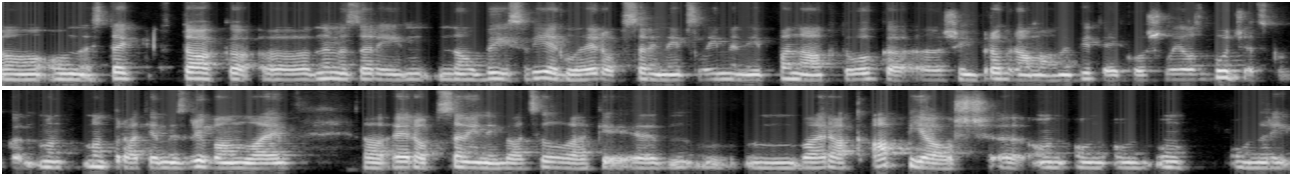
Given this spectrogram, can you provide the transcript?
Un es teiktu, tā, ka nemaz arī nav bijis viegli Eiropas Savienības līmenī panākt to, ka šīm programmām ir pietiekoši liels budžets. Man, manuprāt, ja mēs gribam, lai Eiropas Savienībā cilvēki vairāk apjauš un, un, un, un un arī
